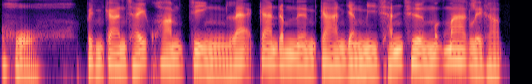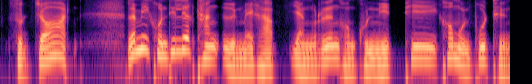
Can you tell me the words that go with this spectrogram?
โอ้โห เป็นการใช้ความจริงและการดำเนินการอย่างมีชั้นเชิงมากๆเลยครับ สุดยอด แล้วมีคนที่เลือกทางอื่นไหมครับ อย่างเรื่องของคุณนิดที่ข้อมูลพูดถึง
